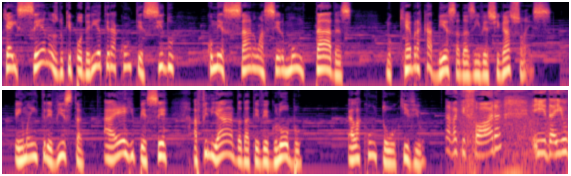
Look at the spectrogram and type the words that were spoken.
que as cenas do que poderia ter acontecido começaram a ser montadas no quebra-cabeça das investigações. Em uma entrevista à RPC, afiliada da TV Globo, ela contou o que viu. Estava aqui fora e daí o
